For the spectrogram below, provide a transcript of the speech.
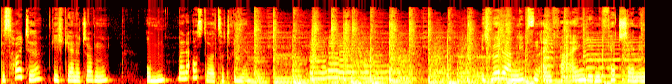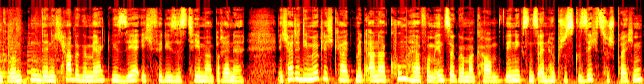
Bis heute gehe ich gerne joggen, um meine Ausdauer zu trainieren. Ich würde am liebsten einen Verein gegen Fettshaming gründen, denn ich habe gemerkt, wie sehr ich für dieses Thema brenne. Ich hatte die Möglichkeit, mit Anna Kumher vom Instagram-Account wenigstens ein hübsches Gesicht zu sprechen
